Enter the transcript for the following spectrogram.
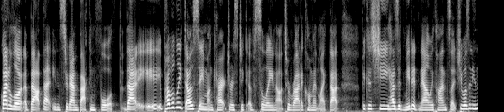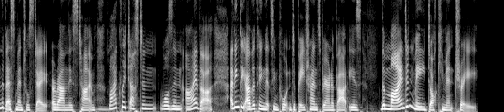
quite a lot about that Instagram back and forth. That it it probably does seem uncharacteristic of Selena to write a comment like that because she has admitted now with hindsight she wasn't in the best mental state around this time. Mm. Likely Justin wasn't either. I think the other thing that's important to be transparent about is the Mind and Me documentary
